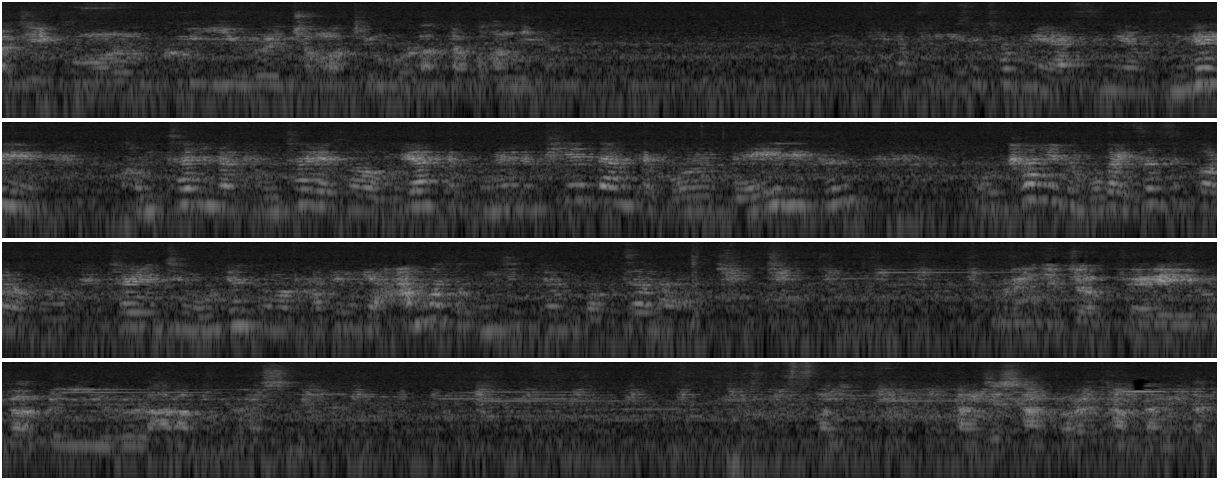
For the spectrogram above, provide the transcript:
지금까지 부모는 그 이유를 정확히 몰랐다고 합니다. 내가 불기소 처분이 났으면 분명히 검찰이나 경찰에서 우리한테 보내는 피해자한테 뭘 메일이든 우편이든 뭐가 있었을 거라고. 저희는 지금 5년 동안 받은 게 아무것도 공식적인 거 없잖아요. 우리는 직접 LA로가 그 이유를 알아보기로 했습니다. 먼저 당시 사건을 담당했던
